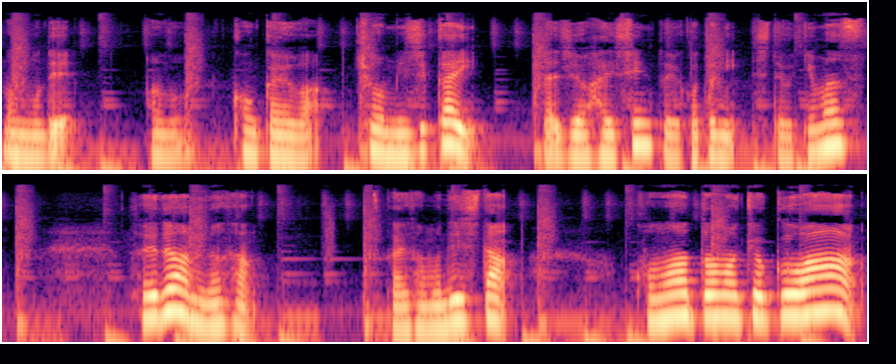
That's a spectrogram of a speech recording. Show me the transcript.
なので、あの、今回は超短いラジオ配信ということにしておきます。それでは皆さん、お疲れ様でした。この後の曲は、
